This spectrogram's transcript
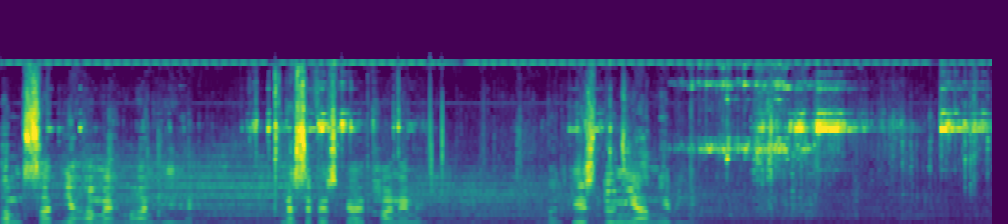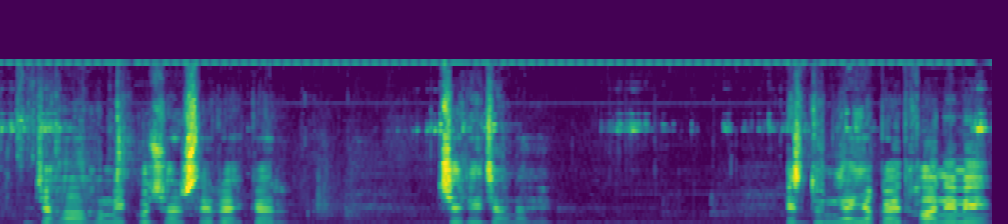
हम सब यहाँ मेहमान ही हैं न सिर्फ़ इस कैद खाने में बल्कि इस दुनिया में भी। जहाँ हमें कुछ अरसे रहकर चले जाना है। इस दुनिया या कैद खाने में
